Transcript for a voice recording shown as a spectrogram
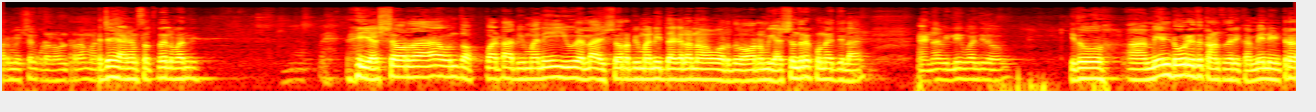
ಪರ್ಮಿಷನ್ ಕೊಡಲ್ಲ ಹೊಂಟ್ರ. ಮಜಾ ಹೆಂಗ ಅನ್ಸತ್ತದಲ್ಲಿ ಬಂದು? ಯಶ್ ಅವ್ರದ ಒಂದು ಅಪ್ಪಾಟ ಅಭಿಮಾನಿ, ಇವರೆಲ್ಲ ಯಶ್ ಅವ್ರ ಅಭಿಮಾನಿ ಇದ್ದಾಗೆಲ್ಲ ನಾವು ಅವ್ರದ್ದು ಅವ್ರು ನಮ್ಗೆ ಯಶ್ ಅಂದ್ರೆ ಇದ್ದಿಲ್ಲ. ಆ್ಯಂಡ್ ನಾವು ಇಲ್ಲಿಗೆ ಬಂದಿದ್ದೆವು ಇದು ಮೇನ್ ಡೋರ್ ಇದು ಕಾಣ್ತದೆ ರೀ ಮೇನ್ ಇಂಟರ್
